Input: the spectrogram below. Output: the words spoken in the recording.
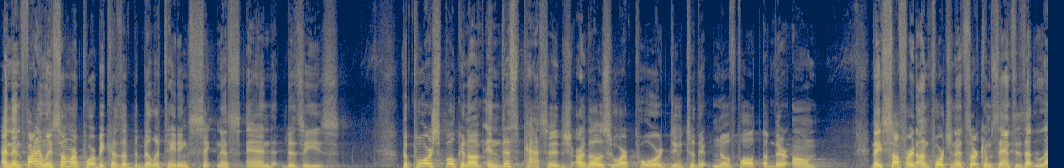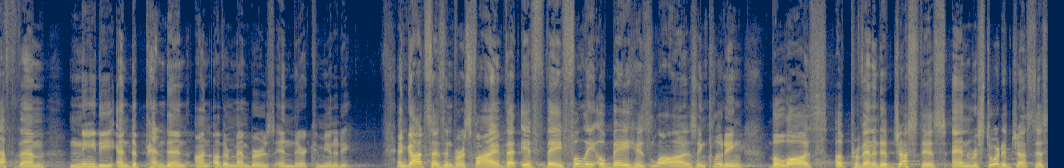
And then finally, some are poor because of debilitating sickness and disease. The poor spoken of in this passage are those who are poor due to their, no fault of their own. They suffered unfortunate circumstances that left them needy and dependent on other members in their community. And God says in verse 5 that if they fully obey his laws, including the laws of preventative justice and restorative justice,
